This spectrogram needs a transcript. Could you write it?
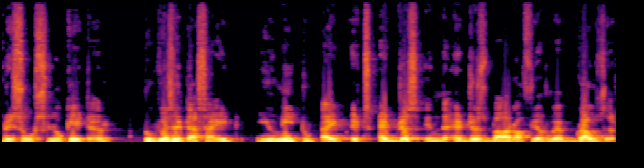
Resource Locator. To visit a site, you need to type its address in the address bar of your web browser.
